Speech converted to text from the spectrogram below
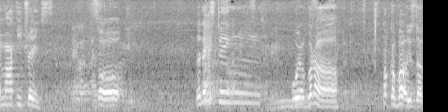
MRT trains. So the next thing we're gonna talk about is the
